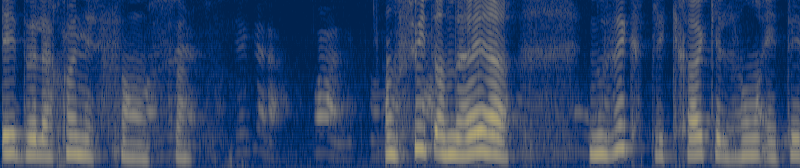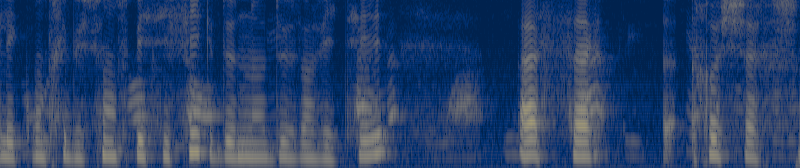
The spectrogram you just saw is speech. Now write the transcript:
et de la Renaissance. Ensuite, Andrea nous expliquera quelles ont été les contributions spécifiques de nos deux invités à sa euh, recherche.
